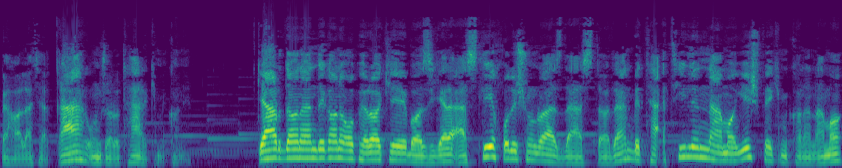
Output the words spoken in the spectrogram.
به حالت قهر اونجا رو ترک می‌کنه. گردانندگان اپرا که بازیگر اصلی خودشون رو از دست دادن به تعطیل نمایش فکر می‌کنن اما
